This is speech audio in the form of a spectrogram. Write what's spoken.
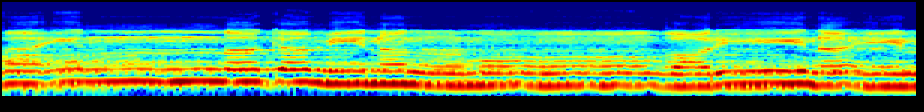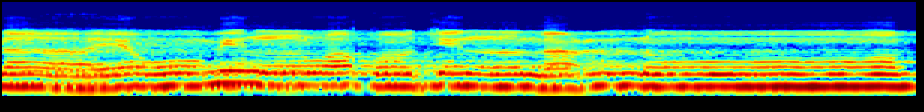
فإنك من المنظرين إلى يوم الوقت المعلوم.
